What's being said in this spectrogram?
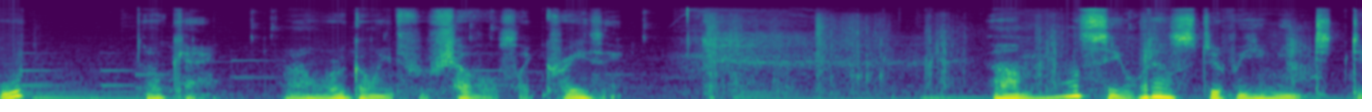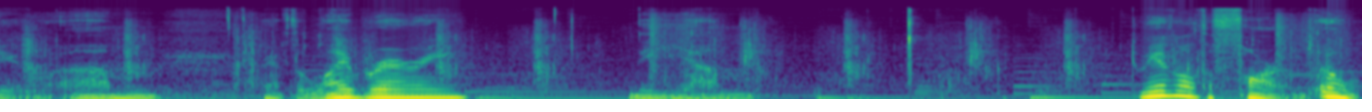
whoop. Okay. Well, we're going through shovels like crazy. Um, let's see, what else do we need to do? Um, we have the library, the, um, do we have all the farms? Oh,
